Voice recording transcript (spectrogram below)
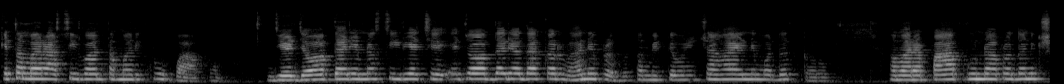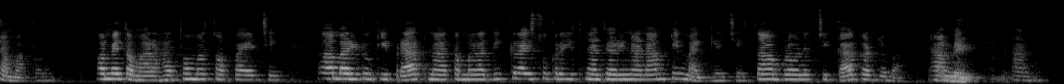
કે તમારા આશીર્વાદ, તમારી કૃપા આપો. જે જવાબદારી એમના સિરે છે એ જવાબદારી અદા કરવાને પ્રભુ તમે તેઓની સહાયને મદદ કરો. અમારા પાપ ગુના પ્રદાની ક્ષમા કરો. અમે તમારા હાથોમાં સોંપાય છે. અમારી ટૂંકી પ્રાર્થના તમારા દીકરા ઈસુ ખ્રિસ્તના જરીના નામથી માગીએ છીએ. સાંભળો અને સ્વીકાર કરજો બાપ. આમેન. આમેન.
